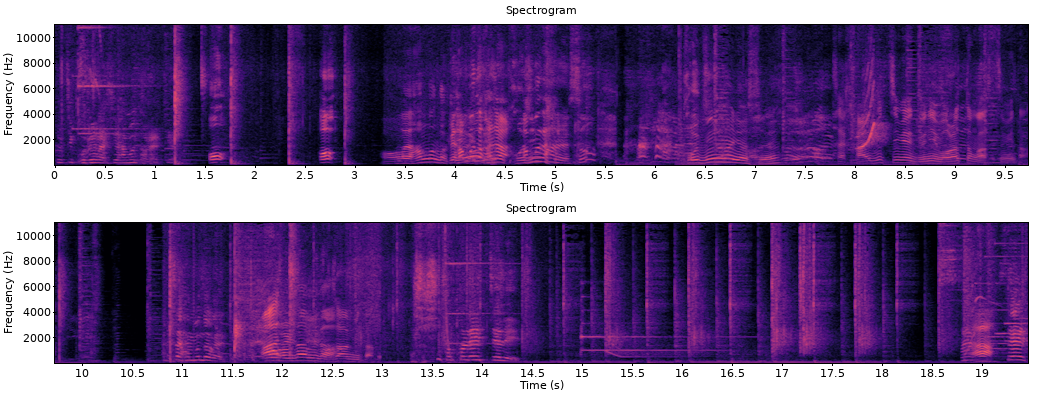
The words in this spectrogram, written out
솔직히 고백하시 한번 더 갈게요. 뭐야 한번 더. 한번 더 가자. 거짓말 했어? 거짓말이었어요? 자, 갈비찜에 눈이 멀었던 것 같습니다. 일단 한 번 더 갈게요. 아 감사합니다. 감사합니다. 초콜릿 젤리. 하나, 셋,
